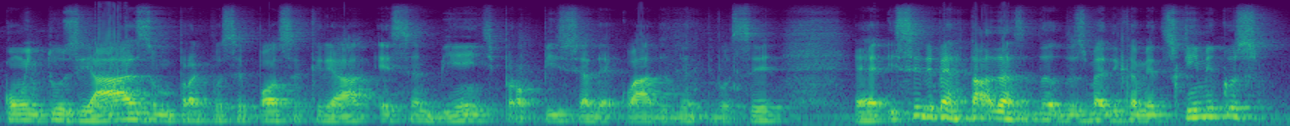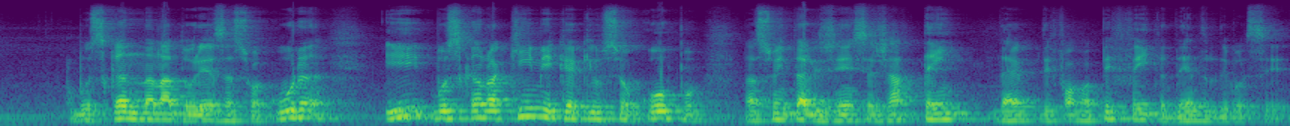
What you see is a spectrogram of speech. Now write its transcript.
com entusiasmo para que você possa criar esse ambiente propício e adequado dentro de você é, e se libertar das, dos medicamentos químicos, buscando na natureza a sua cura e buscando a química que o seu corpo, a sua inteligência já tem né, de forma perfeita dentro de você.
